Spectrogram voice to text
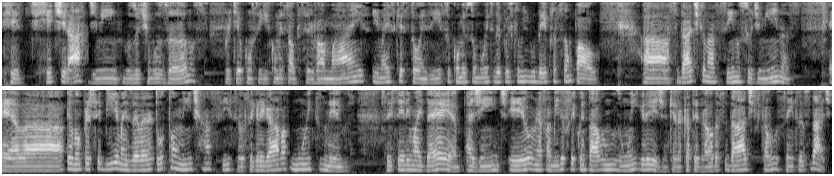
retirar de mim nos últimos anos, porque eu consegui começar a observar mais e mais questões. E isso começou muito depois que eu me mudei para São Paulo. A cidade que eu nasci, no sul de Minas, ela eu não percebia, mas ela era totalmente racista. Ela segregava muitos negros. Pra vocês terem uma ideia, a gente, eu e minha família frequentávamos uma igreja, que era a catedral da cidade, que ficava no centro da cidade.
